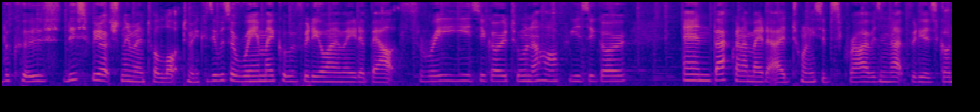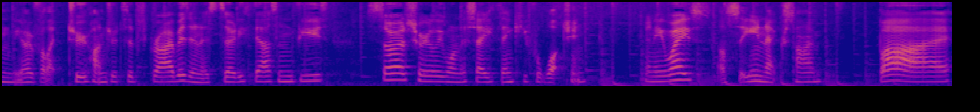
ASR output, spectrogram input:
because this video actually meant a lot to me because it was a remake of a video I made about three years ago, two and a half years ago. And back when I made it, I had 20 subscribers, and that video's gotten me over like 200 subscribers and it's 30,000 views. So I just really want to say thank you for watching. Anyways, I'll see you next time. Bye.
